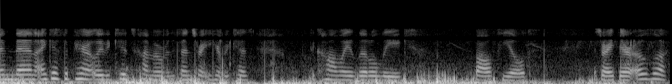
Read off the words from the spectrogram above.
And then I guess apparently the kids climb over the fence right here because the Conway Little League ball field is right there. Oh look,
